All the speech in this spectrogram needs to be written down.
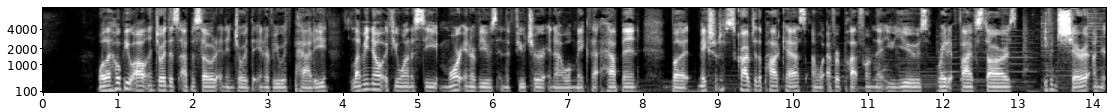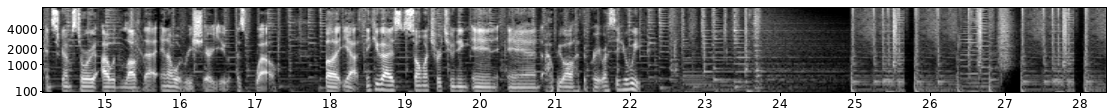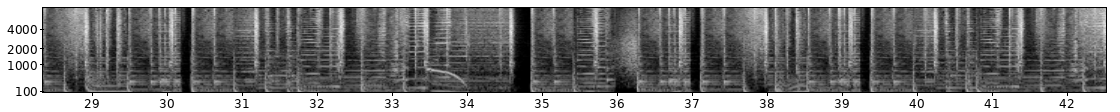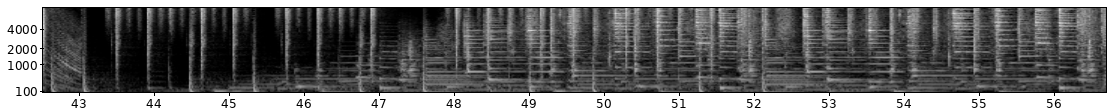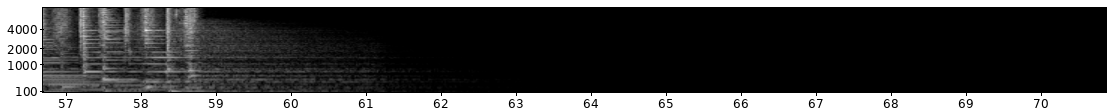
Well, I hope you all enjoyed this episode and enjoyed the interview with Patty. Let me know if you want to see more interviews in the future, and I will make that happen. But make sure to subscribe to the podcast on whatever platform that you use, rate it five stars, even share it on your Instagram story. I would love that, and I will reshare you as well. But yeah, thank you guys so much for tuning in, and I hope you all have a great rest of your week.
